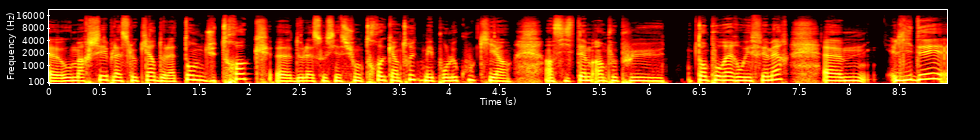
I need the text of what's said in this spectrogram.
au marché Place Leclerc de la tente du troc de l'association Troc un truc, mais pour le coup qui est un, un système un peu plus temporaire ou éphémère. L'idée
